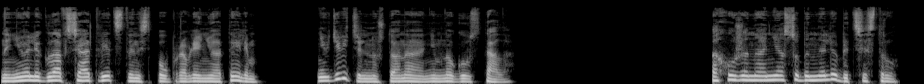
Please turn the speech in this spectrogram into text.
На нее легла вся ответственность по управлению отелем. Неудивительно, что она немного устала». Похоже, она не особенно любит сестру.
